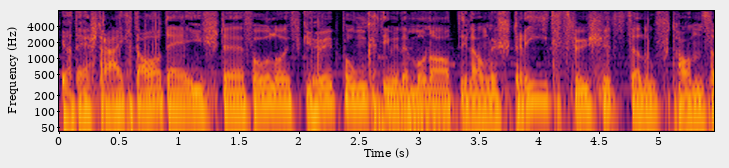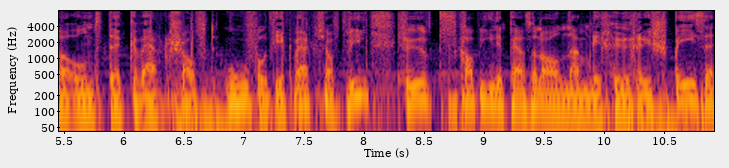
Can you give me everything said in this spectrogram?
Ja, der Streik da, der ist der vorläufige Höhepunkt in einem monatelangen Streit zwischen der Lufthansa und der Gewerkschaft UFO. Die Gewerkschaft will für das Kabinenpersonal nämlich höhere Spesen,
